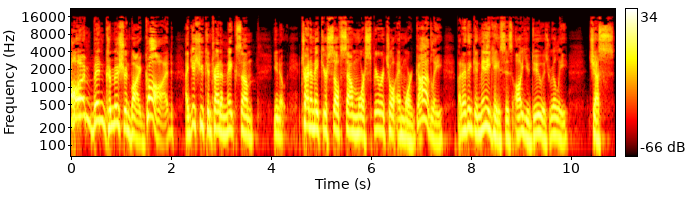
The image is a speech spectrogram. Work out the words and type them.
I'm been commissioned by God. I guess you can try to make some, you know, try to make yourself sound more spiritual and more godly. But I think in many cases, all you do is really just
